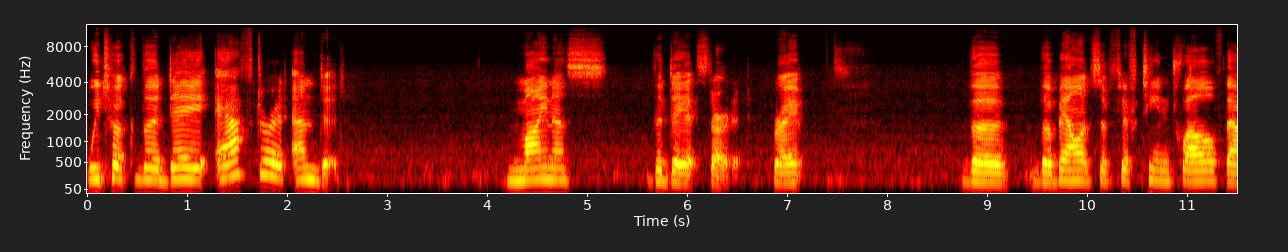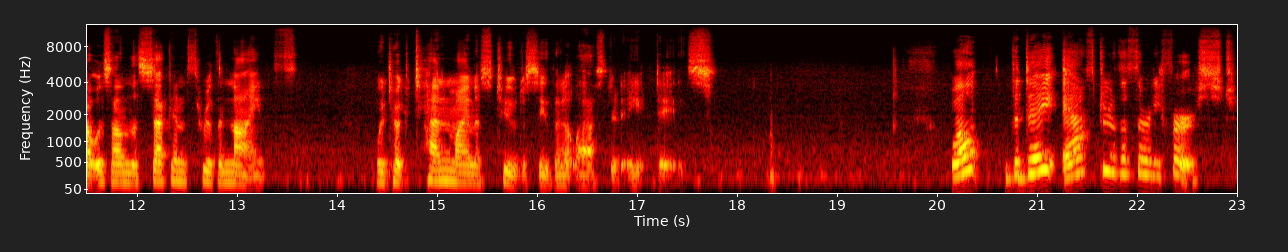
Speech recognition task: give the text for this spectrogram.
we took the day after it ended minus the day it started, right? The the balance of 1512, that was on the 2nd through the 9th. We took 10 minus 2 to see that it lasted 8 days. Well, the day after the 31st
